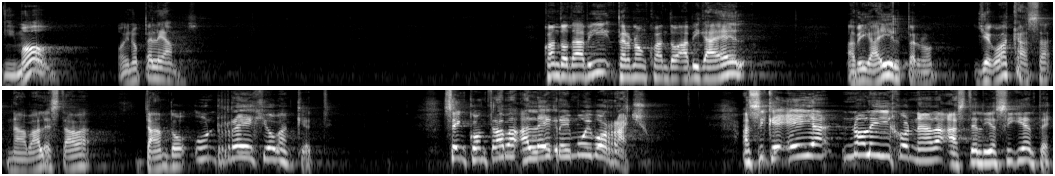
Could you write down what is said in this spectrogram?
ni modo, hoy no peleamos. Cuando David, perdón, cuando Abigail Abigail, perdón, llegó a casa, Nabal estaba dando un regio banquete. Se encontraba alegre y muy borracho. Así que ella no le dijo nada hasta el día siguiente.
